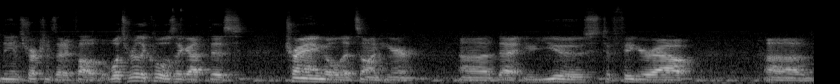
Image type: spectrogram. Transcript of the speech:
the instructions that I followed. But what's really cool is I got this triangle that's on here uh, that you use to figure out um,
